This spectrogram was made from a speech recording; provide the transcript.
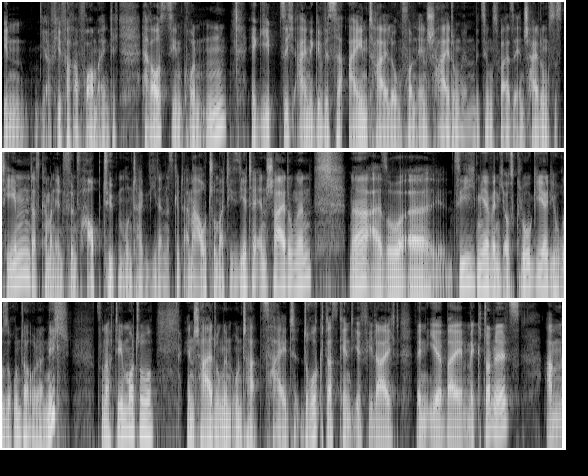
in ja, vielfacher Form eigentlich herausziehen konnten, ergibt sich eine gewisse Einteilung von Entscheidungen beziehungsweise Entscheidungssystemen. Das kann man in fünf Haupttypen untergliedern. Es gibt einmal automatisierte Entscheidungen. Ne? Also äh, ziehe ich mir, wenn ich aufs Klo gehe, die Hose runter oder nicht. So nach dem Motto, Entscheidungen unter Zeitdruck. Das kennt ihr vielleicht, wenn ihr bei McDonald's am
